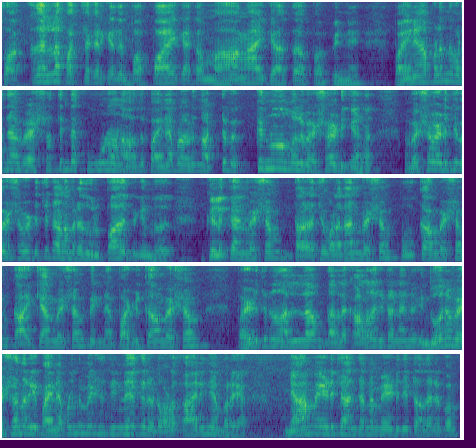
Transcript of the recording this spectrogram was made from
സകല പച്ചക്കറിക്കകത്ത് പപ്പായക്കകത്ത മാങ്ങായ്ക്കകത്ത പിന്നെ പൈനാപ്പിൾ എന്ന് പറഞ്ഞാൽ വിഷത്തിന്റെ കൂടാണ്. അത് പൈനാപ്പിൾ അവർ നട്ട് വെക്കുന്നത് മുതൽ വിഷം അടിക്കുകയാണ് വിഷം അടിച്ച് വിഷം അടിച്ചിട്ടാണ് അവരത് ഉൽപ്പാദിപ്പിക്കുന്നത്. കിളുക്കാൻ വിഷം തഴച്ച് വളരാൻ വിഷം പൂക്കാൻ വിഷം കായ്ക്കാൻ വിഷം പിന്നെ പഴുക്കാൻ വിഷം. പഴുത്തിട്ട് നല്ല നല്ല കളർ കിട്ടാൻ എന്തോരം വിഷം എന്നറിയാം. പൈനാപ്പിൾ ഒന്നും മേടിച്ച് തിന്നേക്കില്ല കേട്ടോ. ഉള്ള കാര്യം ഞാൻ പറയാം. ഞാൻ മേടിച്ച അഞ്ചെണ്ണം മേടിച്ചിട്ട് അതിലിപ്പം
